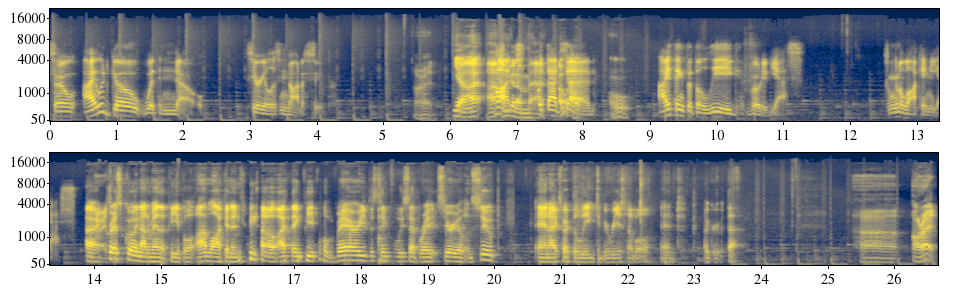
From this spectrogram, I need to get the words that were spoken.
So I would go with no. Cereal is not a soup. All right. Yeah, I, am gonna. Match. With that oh, said, oh. I think that the league voted yes. So I'm gonna lock in yes. All right, All right Chris, so... clearly not a man of the people. I'm locking in no. I think people very distinctly separate cereal and soup, and I expect the league to be reasonable and agree with that. Uh, all right.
